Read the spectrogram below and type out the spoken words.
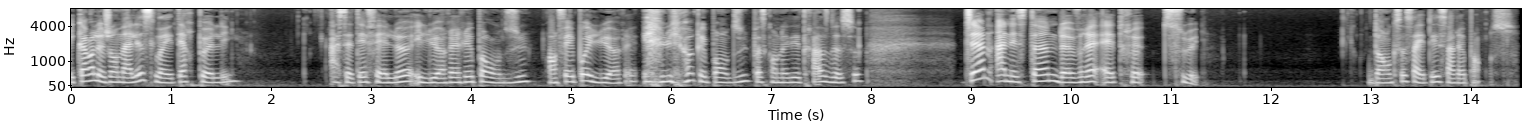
Et quand le journaliste l'a interpellé à cet effet-là, il lui aurait répondu. En fait, pas il lui aurait. Il lui a répondu parce qu'on a des traces de ça. Jen Aniston devrait être tuée. Donc, ça, ça a été sa réponse.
